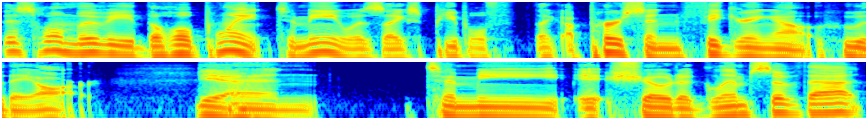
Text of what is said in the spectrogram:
this whole movie, the whole point to me was like people like a person figuring out who they are. Yeah. And to me it showed a glimpse of that,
